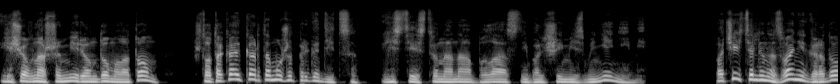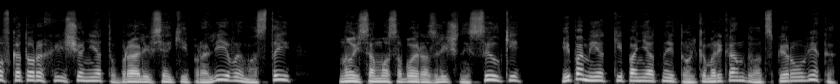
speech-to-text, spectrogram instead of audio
Еще в нашем мире он думал о том, что такая карта может пригодиться. Естественно, она была с небольшими изменениями, Почистили названия городов, которых еще нет, убрали всякие проливы, мосты, ну и, само собой, различные ссылки и пометки, понятные только морякам 21 века.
